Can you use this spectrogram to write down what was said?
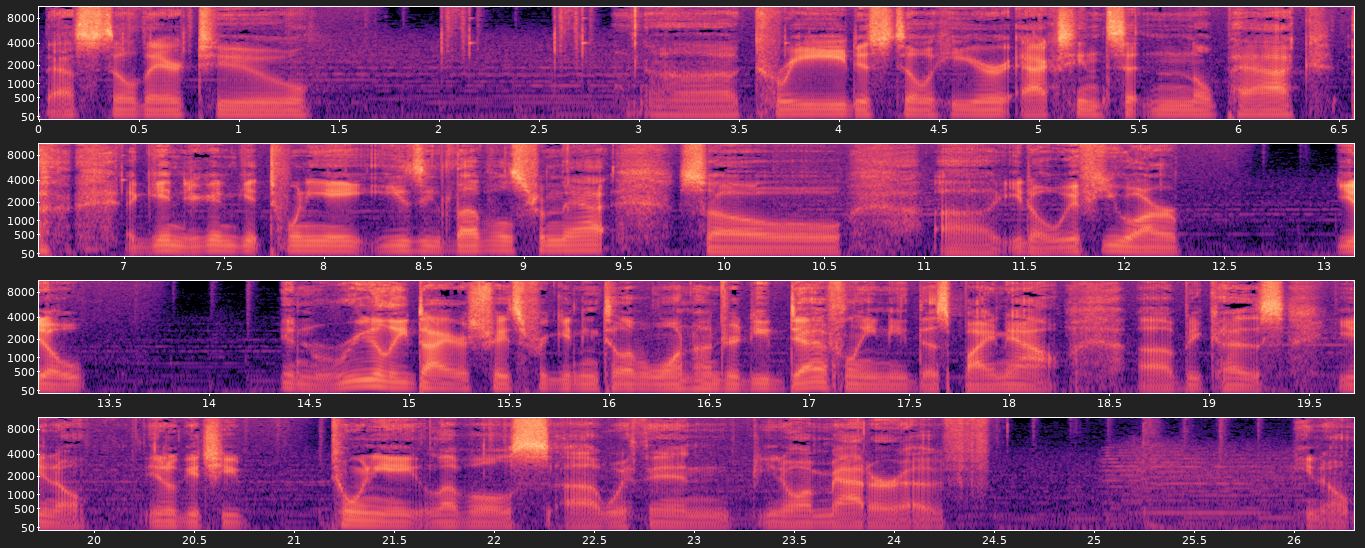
that's still there too. Uh, Creed is still here. Axiom Sentinel pack. Again, you're going to get 28 easy levels from that. So, uh, you know, if you are, you know, in really dire straits for getting to level 100, you definitely need this by now uh, because, you know, it'll get you 28 levels uh, within, you know, a matter of, you know,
